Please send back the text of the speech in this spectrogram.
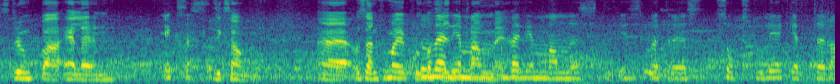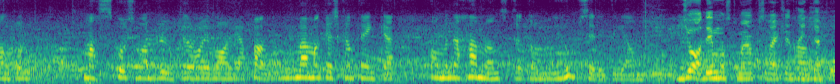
strumpa eller en Exakt. liksom eh, och sen får man ju prova sig fram med. väljer man sockstorlek efter antal maskor som man brukar ha i vanliga fall. Men man kanske kan tänka, ja men det här mönstret de ihop sig lite grann. Ja, det måste man också verkligen Ja. tänka på.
